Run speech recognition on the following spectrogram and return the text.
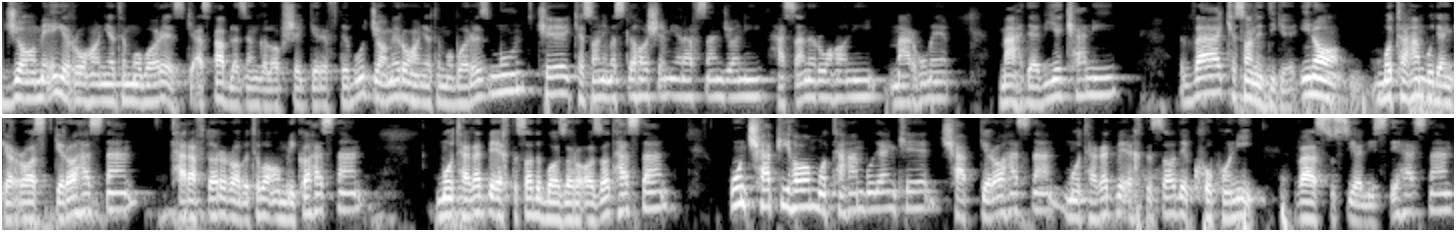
جامعه روحانیت مبارز که از قبل از انقلاب شکل گرفته بود جامعه روحانیت مبارز موند که کسانی مثل هاشمی رفسنجانی حسن روحانی مرحوم مهدوی کنی و کسان دیگه. اینا متهم بودن که راستگرا هستند طرفدار رابطه با آمریکا هستند معتقد به اقتصاد بازار آزاد هستند اون چپی ها متهم بودن که چپگرا هستند معتقد به اقتصاد کوپونی و سوسیالیستی هستند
